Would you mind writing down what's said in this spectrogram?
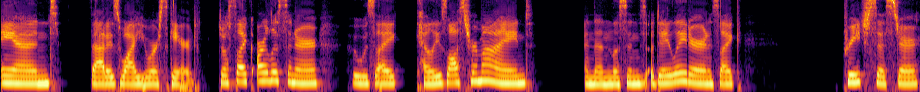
and that is why you are scared. Just like our listener who was like, Kelli's lost her mind, and then listens a day later and it's like, Preach, sister.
